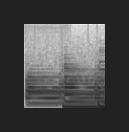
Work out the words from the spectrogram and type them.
Música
